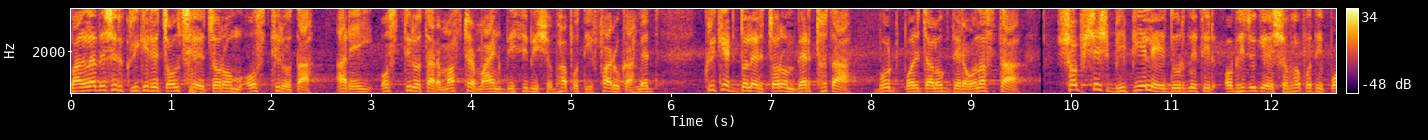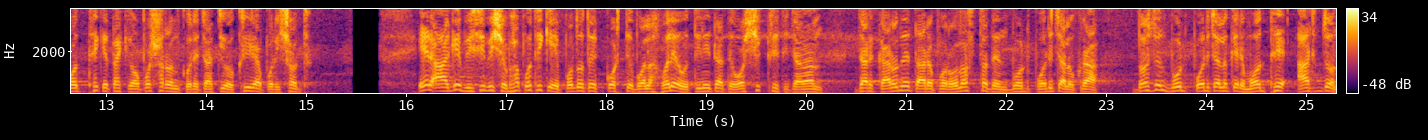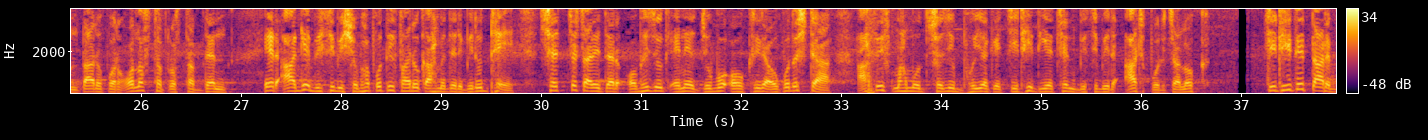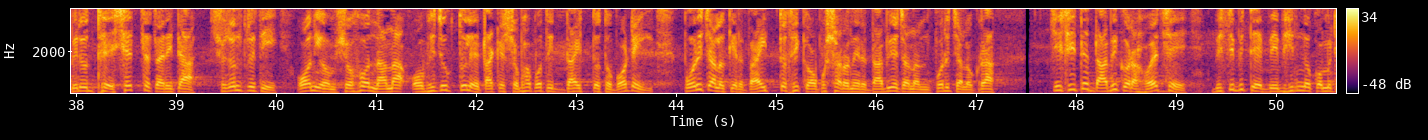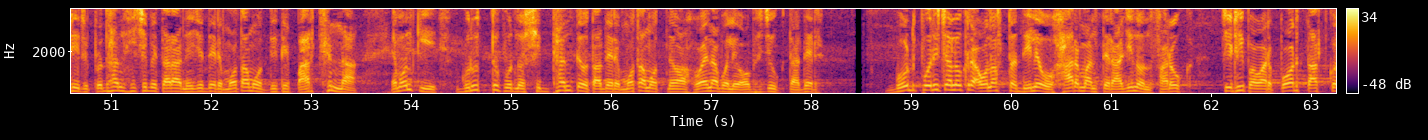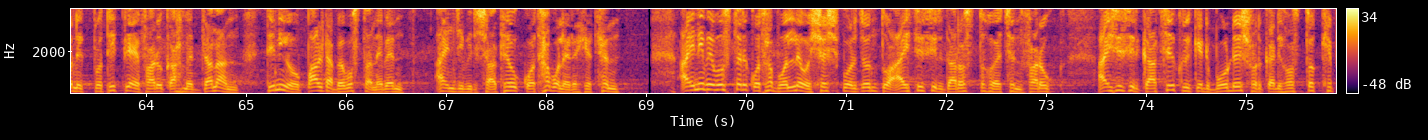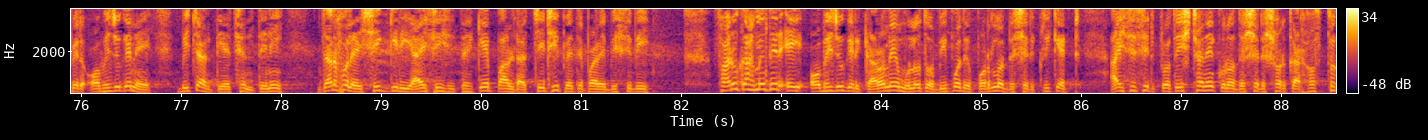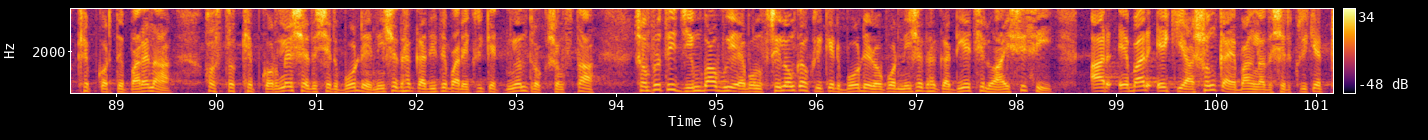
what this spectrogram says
বাংলাদেশের ক্রিকেটে চলছে চরম অস্থিরতা, আর এই অস্থিরতার মাস্টার মাইন্ড বিসিবি সভাপতি ফারুক আহমেদ, ক্রিকেট দলের চরম ব্যর্থতা, বোর্ড পরিচালকদের অনাস্থা। সবশেষ বিপিএলে দুর্নীতির অভিযোগে সভাপতি পদ থেকে তাকে অপসারণ করে জাতীয় ক্রীড়া পরিষদ। এর আগে বিসিবি সভাপতিকে পদত্যাগ করতে বলা হলেও তিনি তাতে অস্বীকৃতি জানান, যার কারণে তার উপর অনাস্থা দেন বোর্ড পরিচালকরা। দশজন বোর্ড পরিচালকের মধ্যে আটজন তার উপর অনাস্থা প্রস্তাব দেন। এর আগে বিসিবি সভাপতি ফারুক আহমেদের বিরুদ্ধে স্বেচ্ছাচারিতার অভিযোগ এনে যুব ও ক্রীড়া উপদেষ্টা আসিফ মাহমুদ সজীব ভুইয়াকে চিঠি দিয়েছেন বিসিবির আট পরিচালক। চিঠিতে তার বিরুদ্ধে স্বেচ্ছাচারিতা, স্বজনপ্রীতি, অনিয়ম সহ নানা অভিযোগ তুলে তাকে সভাপতির দায়িত্ব তো বটেই, পরিচালকের দায়িত্ব থেকে অপসারণের দাবিও জানান পরিচালকরা। চিঠিতে দাবি করা হয়েছে, বিসিবিতে বিভিন্ন কমিটির প্রধান হিসেবে তারা নিজেদের মতামত দিতে পারছেন না, এমনকি গুরুত্বপূর্ণ সিদ্ধান্তেও তাদের মতামত নেওয়া হয় না বলে অভিযোগ তাদের। বোর্ড পরিচালকরা অনাস্থা দিলেও হার মানতে রাজি নন ফারুক। চিঠি পাওয়ার পর তাৎক্ষণিক প্রতিক্রিয়ায় ফারুক আহমেদ জানান, তিনিও পাল্টা ব্যবস্থা নেবেন। আইনজীবীর সাথেও কথা বলে রেখেছেন। আইনি ব্যবস্থার কথা বললেও শেষ পর্যন্ত আইসিসির দ্বারস্থ হয়েছেন ফারুক। আইসিসির কাছে ক্রিকেট বোর্ডে সরকারি হস্তক্ষেপের অভিযোগ এনে বিচার দিয়েছেন তিনি, যার ফলে শিগগিরই আইসিসি থেকে পাল্টা চিঠি পেতে পারে বিসিবি। ফারুক আহমেদের এই অভিযোগের কারণে মূলত বিপদে পড়ল দেশের ক্রিকেট। আইসিসির প্রতিষ্ঠানে কোনো দেশের সরকার হস্তক্ষেপ করতে পারে না। হস্তক্ষেপ করলে সে দেশের বোর্ডে নিষেধাজ্ঞা দিতে পারে ক্রিকেট নিয়ন্ত্রক সংস্থা। সম্প্রতি জিম্বাবুয়ে এবং শ্রীলঙ্কা ক্রিকেট বোর্ডের ওপর নিষেধাজ্ঞা দিয়েছিল আইসিসি। আর এবার একই আশঙ্কায় বাংলাদেশের ক্রিকেট।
